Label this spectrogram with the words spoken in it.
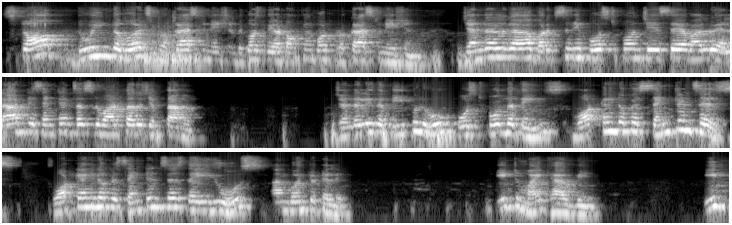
stop doing the words procrastination because we are talking about procrastination జనరల్ గా వర్క్స్ ని పోస్ట్ పోన్ చేసే వాళ్ళు ఎలాంటి సెంటెన్సెస్ వాడతారో చెప్తాను generally the people who postpone the things what kind of a sentences what kind of a sentences they use i'm going to tell it It might have been it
